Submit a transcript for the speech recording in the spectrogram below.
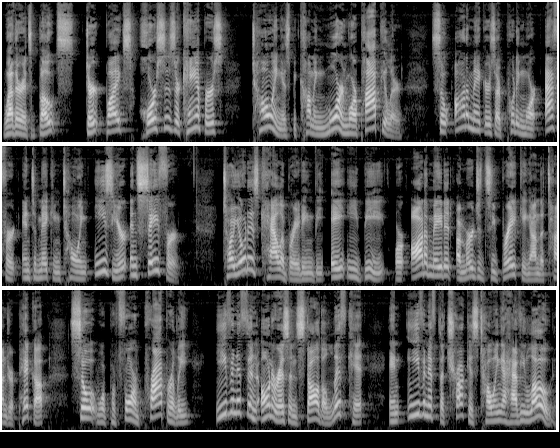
Whether it's boats, dirt bikes, horses, or campers, towing is becoming more and more popular. So automakers are putting more effort into making towing easier and safer. Toyota is calibrating the AEB, or Automated Emergency Braking, on the Tundra pickup so it will perform properly even if an owner has installed a lift kit and even if the truck is towing a heavy load.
